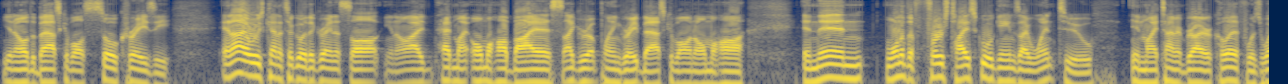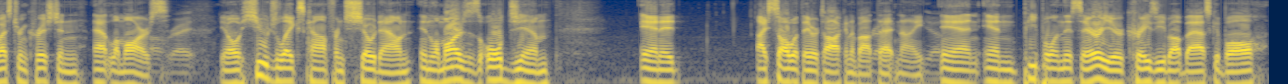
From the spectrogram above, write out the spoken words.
You know, the basketball is so crazy and I always kind of took it with a grain of salt. You know, I had my Omaha bias. I grew up playing great basketball in Omaha. And then one of the first high school games I went to in my time at Briar Cliff was Western Christian at Le Mars. Oh, right. You know, a huge Lakes Conference showdown in Le Mars old gym. And it I saw what they were talking about right. that night. Yep. And and people in this area are crazy about basketball.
